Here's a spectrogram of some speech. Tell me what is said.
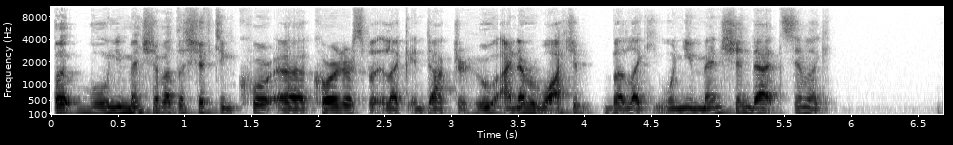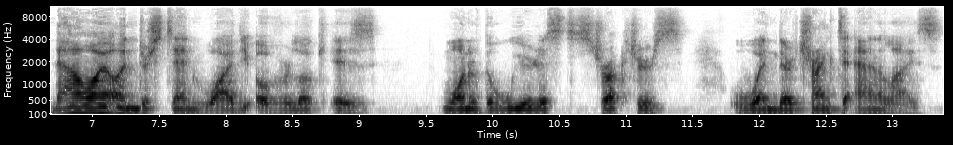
But when you mentioned about the shifting cor- uh, corridors, but like in Doctor Who, I never watched it. But like when you mentioned that, seemed like now I understand why the Overlook is one of the weirdest structures when they're trying to analyze.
